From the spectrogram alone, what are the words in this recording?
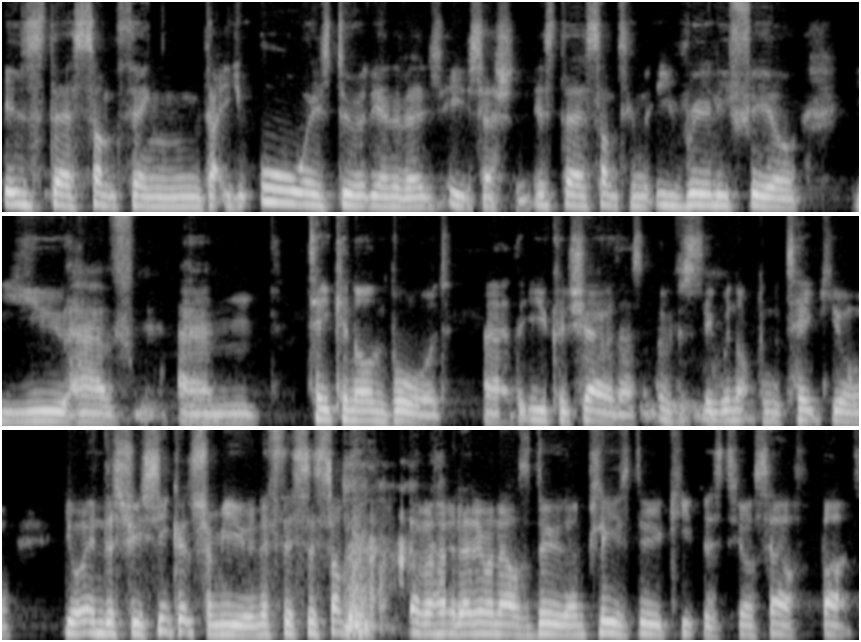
is there something that you always do at the end of each session? Is there something that you really feel you have um, taken on board uh, that you could share with us? Obviously, we're not going to take your your industry secrets from you. And if this is something I've never heard anyone else do, then please do keep this to yourself. But,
